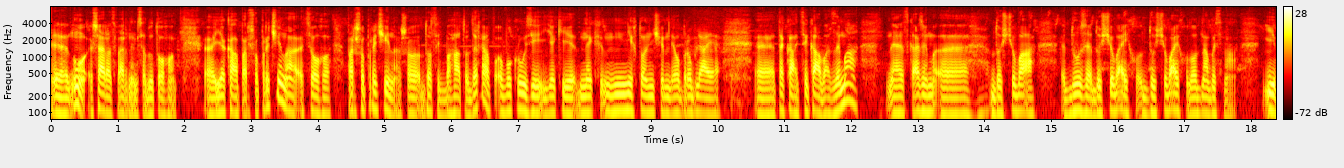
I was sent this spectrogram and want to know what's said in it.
Е, Ну, ще раз вернемося до того, е, яка першопричина цього. Першопричина, що досить багато дерев в окрузі, які ні, ніхто нічим не обробляє. Е, Така цікава зима, е, скажімо, е, дощова, дуже дощова хо- дощова і холодна весна. І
